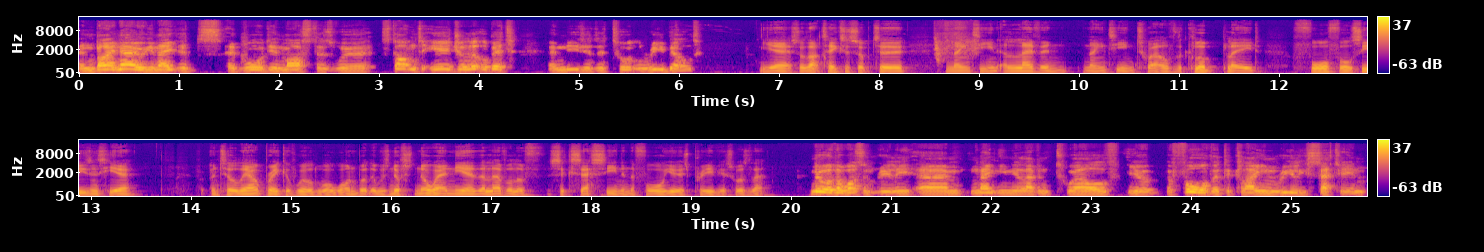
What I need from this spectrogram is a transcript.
And by now, United's Edwardian masters were starting to age a little bit and needed a total rebuild. Yeah, so that takes us up to 1911 1912. The club played four full seasons here until the outbreak of World War One, but there was no, nowhere near the level of success seen in the four years previous, was there? No, there wasn't really. Um, 1911 12, you know, before the decline really set in,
